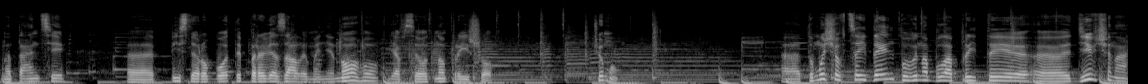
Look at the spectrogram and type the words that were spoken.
на танці, після роботи перев'язали мені ногу, я все одно прийшов. Чому? Е, тому що в цей день повинна була прийти е, дівчина,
